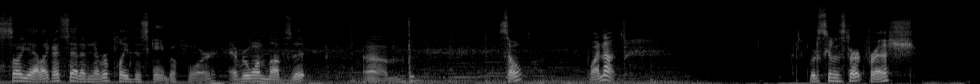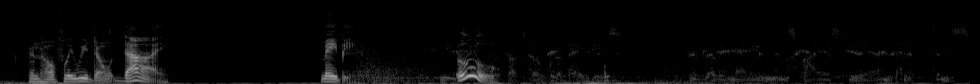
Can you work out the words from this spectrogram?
so yeah, like I said, I've never played this game before. Everyone loves it. Um, so, why not? We're just gonna start fresh, and hopefully we don't die. Maybe. Ooh. are told of Hades, whose very name inspires fear and penitence,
